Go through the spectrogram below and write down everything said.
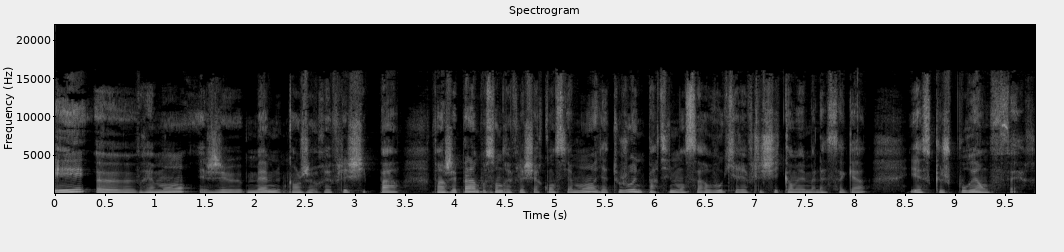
Et euh, vraiment, je, même quand je réfléchis pas, enfin, j'ai pas l'impression de réfléchir consciemment, il y a toujours une partie de mon cerveau qui réfléchit quand même à la saga et à ce que je pourrais en faire.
